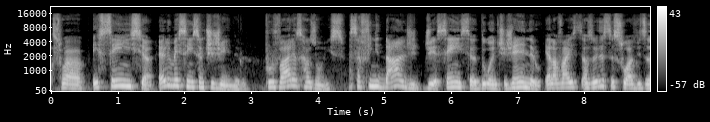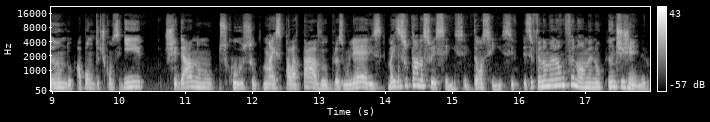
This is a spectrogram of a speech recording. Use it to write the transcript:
sua essência, ela é uma essência antigênero por várias razões. Essa afinidade de essência do antigênero, ela vai às vezes se suavizando a ponto de conseguir chegar num discurso mais palatável para as mulheres, mas isso está na sua essência. Então, assim, esse, esse fenômeno é um fenômeno antigênero,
